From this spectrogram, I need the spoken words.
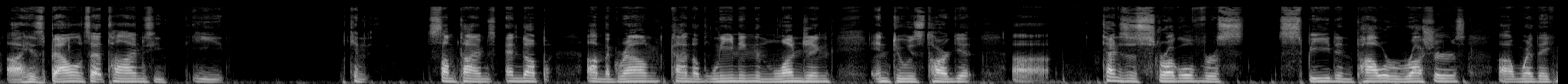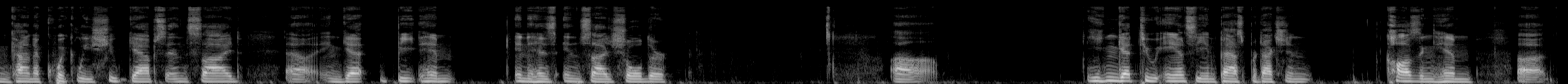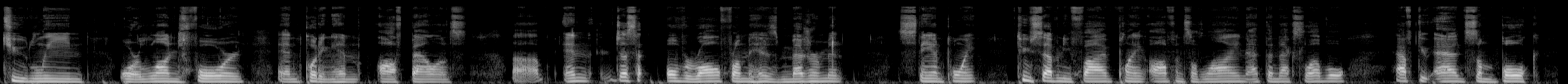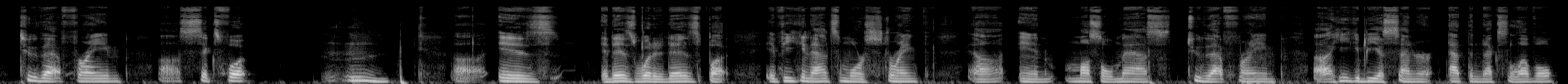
Uh, his balance at times, he he can sometimes end up on the ground, kind of leaning and lunging into his target. Uh, tends to struggle versus speed and power rushers, uh, where they can kind of quickly shoot gaps inside uh, and get beat him in his inside shoulder. Uh, he can get too antsy in pass protection, causing him uh, to lean or lunge forward and putting him off balance. Uh, and just overall, from his measurement standpoint, 275 playing offensive line at the next level. Have to add some bulk to that frame. Uh, six foot uh, is it is what it is, but if he can add some more strength uh, and muscle mass to that frame, uh, he could be a center at the next level.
